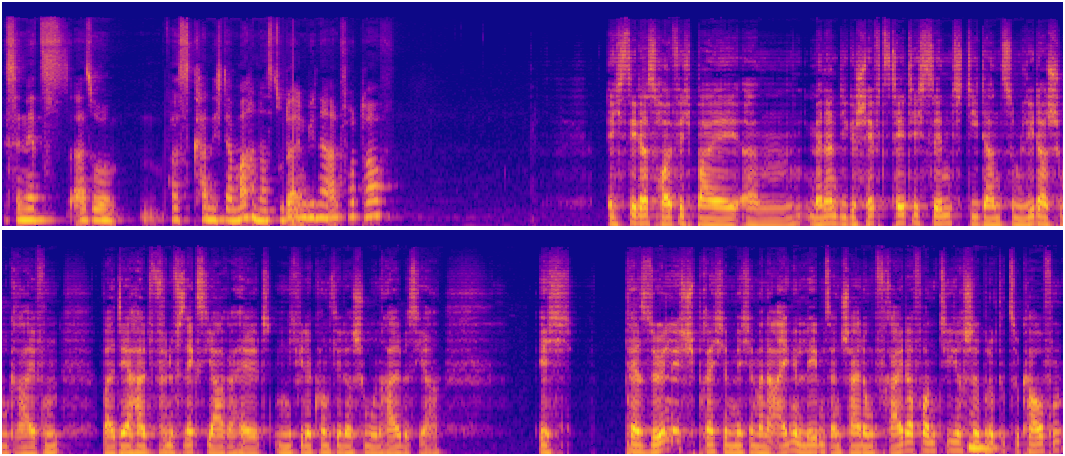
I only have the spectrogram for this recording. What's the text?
ist denn jetzt, also was kann ich da machen? Hast du da irgendwie eine Antwort drauf? Ich sehe das häufig bei ähm, Männern, die geschäftstätig sind, die dann zum Lederschuh greifen, weil der halt fünf, sechs Jahre hält, nicht wie der Kunstlederschuh ein halbes Jahr. Ich persönlich spreche mich in meiner eigenen Lebensentscheidung frei davon, tierische mhm. Produkte zu kaufen.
